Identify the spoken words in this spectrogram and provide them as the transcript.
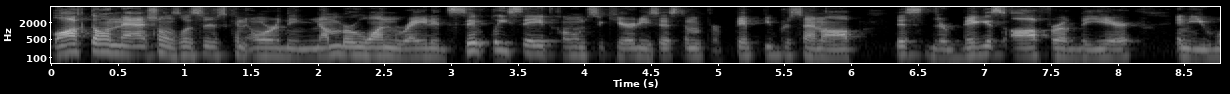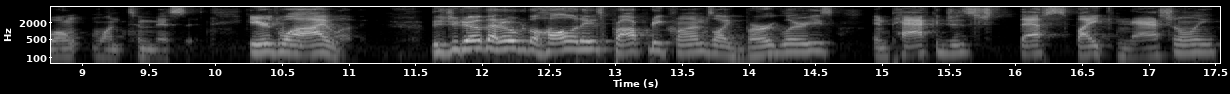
Locked On Nationals listeners can order the number one rated SimpliSafe home security system for 50% off. This is their biggest offer of the year, and you won't want to miss it. Here's why I love it. Did you know that over the holidays, property crimes like burglaries and packages theft spike nationally?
